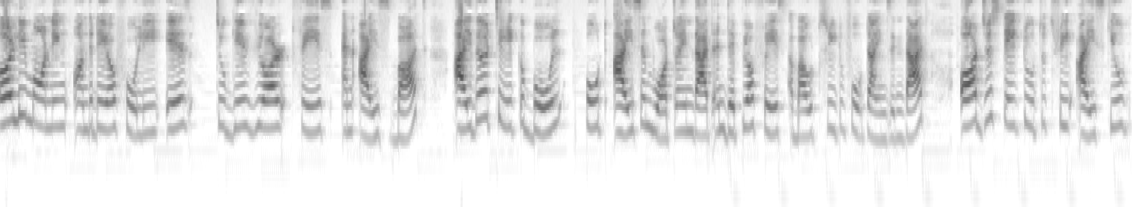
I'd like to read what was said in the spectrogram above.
early morning on the day of Holi is to give your face an ice bath. Either take a bowl, put ice and water in that and dip your face about 3 to 4 times in that. Or just take 2 to 3 ice cubes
